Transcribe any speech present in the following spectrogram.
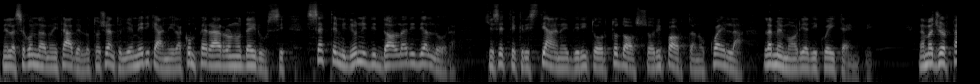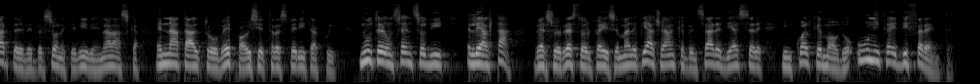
Nella seconda metà dell'Ottocento gli americani la comperarono dai russi, 7 milioni di dollari di allora. Chiesette cristiane di rito ortodosso riportano qua e là la memoria di quei tempi. La maggior parte delle persone che vive in Alaska è nata altrove e poi si è trasferita qui. Nutre un senso di lealtà verso il resto del paese, ma le piace anche pensare di essere in qualche modo unica e differente.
